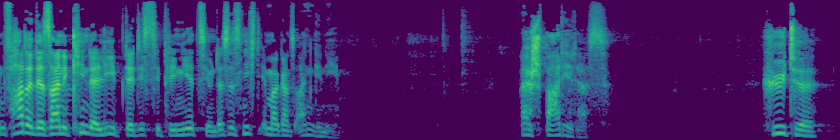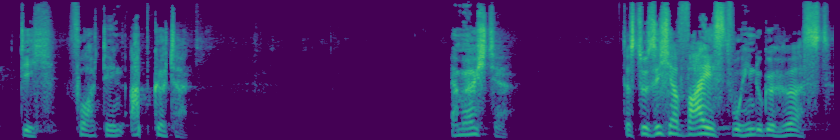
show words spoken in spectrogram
Ein Vater, der seine Kinder liebt, der diszipliniert sie und das ist nicht immer ganz angenehm. Erspar dir das. Hüte dich vor den Abgöttern. Er möchte, dass du sicher weißt, wohin du gehörst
